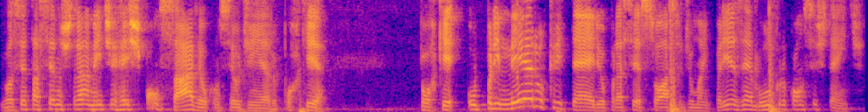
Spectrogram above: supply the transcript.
você está sendo extremamente responsável com seu dinheiro. Por quê? Porque o primeiro critério para ser sócio de uma empresa é lucro consistente.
